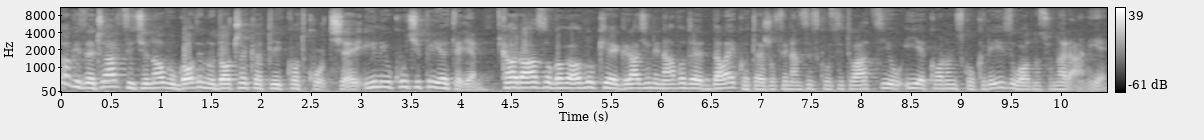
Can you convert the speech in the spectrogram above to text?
Mnogi zaječarci će novu godinu dočekati kod kuće ili u kući prijatelje. Kao razlog ove odluke građani navode daleko težu finansijsku situaciju i ekonomsku krizu u odnosu na ranije.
